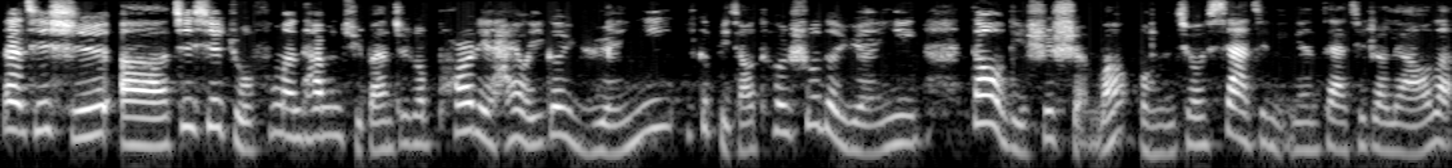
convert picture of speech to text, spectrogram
那其实呃，这些主妇们他们举办这个 party 还有一个原因，一个比较特殊的原因，到底是什么？我们就下集里面再接着聊了。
